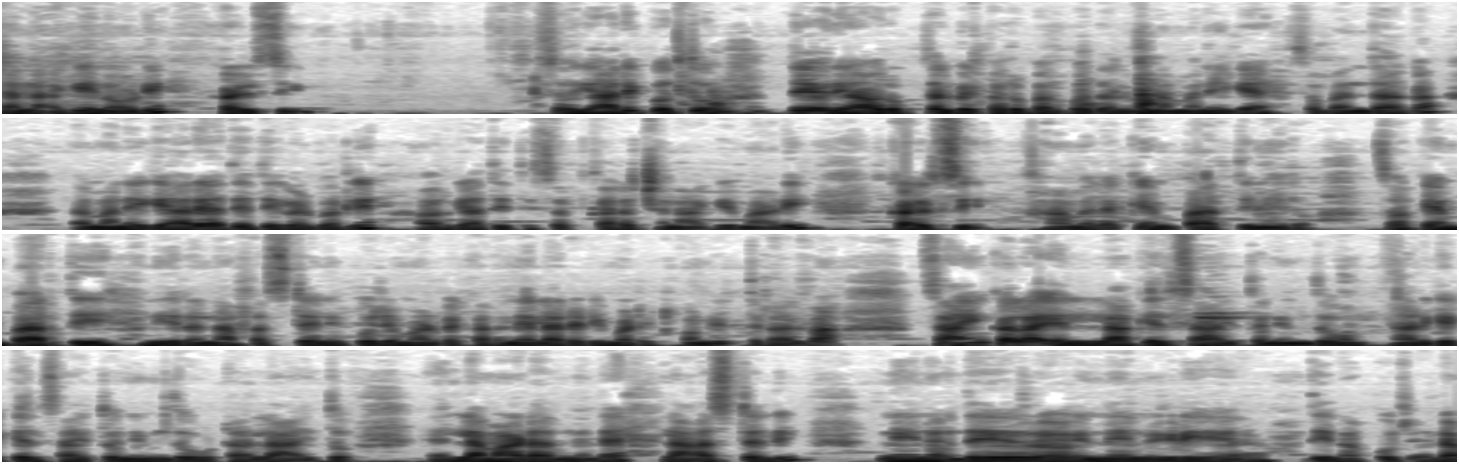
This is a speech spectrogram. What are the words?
ಚೆನ್ನಾಗಿ ನೋಡಿ ಕಳಿಸಿ. ಸೊ ಯಾರಿಗೆ ಗೊತ್ತು? ದೇವ್ರು ಯಾವ ರೂಪದಲ್ಲಿ ಬೇಕಾದ್ರೂ ಬರ್ಬೋದಲ್ವ ನಮ್ಮ ಮನೆಗೆ? ಸೊ ಬಂದಾಗ ಮನೆಗೆ ಯಾರೇ ಅತಿಥಿಗಳು ಬರಲಿ, ಅವ್ರಿಗೆ ಅತಿಥಿ ಸತ್ಕಾರ ಚೆನ್ನಾಗಿ ಮಾಡಿ ಕಳಿಸಿ. ಆಮೇಲೆ ಕೆಂಪಾರ್ತಿ ನೀರು. ಸೊ ಕೆಂಪಾರ್ತಿ ನೀರನ್ನು ಫಸ್ಟೇ ನೀವು ಪೂಜೆ ಮಾಡ್ಬೇಕಾದ್ರೆ ಎಲ್ಲ ರೆಡಿ ಮಾಡಿ ಇಟ್ಕೊಂಡಿರ್ತೀರಲ್ವ? ಸಾಯಂಕಾಲ ಎಲ್ಲ ಕೆಲಸ ಆಯಿತು ನಿಮ್ಮದು ಅಡುಗೆ ಕೆಲಸ ಆಯಿತು ನಿಮ್ಮದು ಊಟ ಎಲ್ಲ ಆಯಿತು. ಎಲ್ಲ ಮಾಡಾದ್ಮೇಲೆ ಲಾಸ್ಟಲ್ಲಿ ನೀನು ದೇವ್ರ, ಇನ್ನೇನು ಇಡೀ ದಿನ ಪೂಜೆ ಎಲ್ಲ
